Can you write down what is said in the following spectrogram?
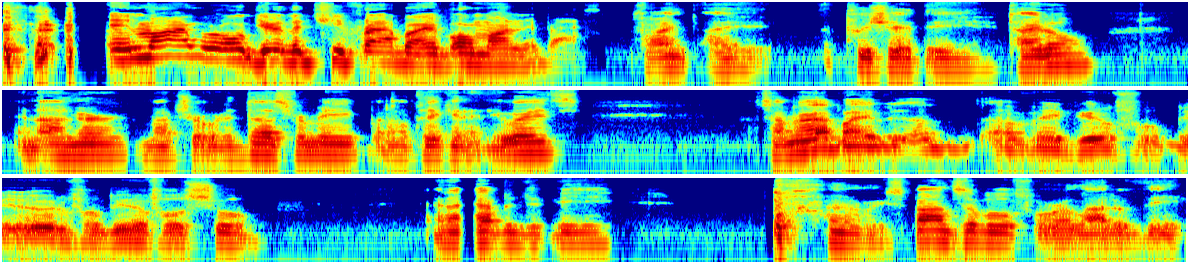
In my world, you're the chief rabbi of Omaha, Nebraska. Fine. I appreciate the title and honor. I'm not sure what it does for me, but I'll take it anyways. So I'm a rabbi of, of a beautiful, beautiful, beautiful shul. And I happen to be responsible for a lot of the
